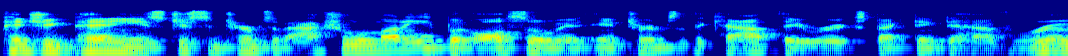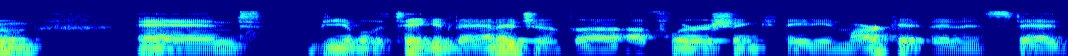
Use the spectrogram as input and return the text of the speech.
pinching pennies just in terms of actual money, but also in, in terms of the cap, they were expecting to have room and be able to take advantage of a, a flourishing Canadian market, and instead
